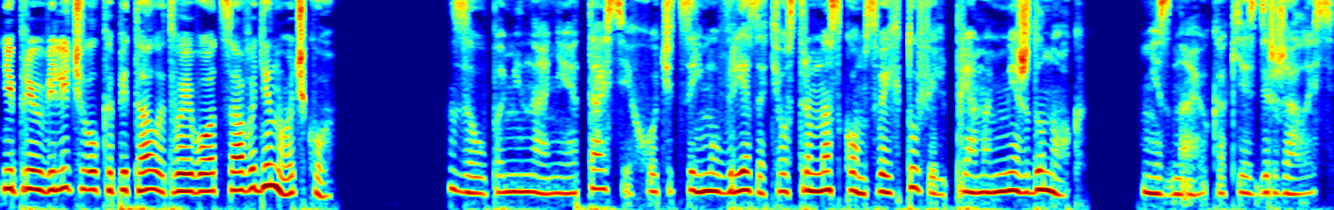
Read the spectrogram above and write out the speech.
и преувеличивал капиталы твоего отца в одиночку. За упоминание Таси хочется ему врезать острым носком своих туфель прямо между ног. Не знаю, как я сдержалась.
